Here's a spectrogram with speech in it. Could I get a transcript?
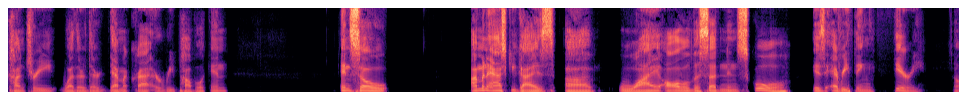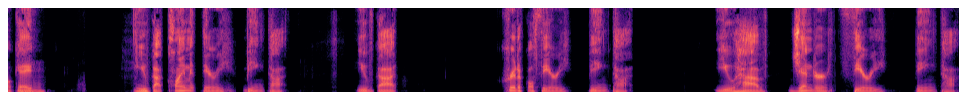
country, whether they're Democrat or Republican. And so I'm going to ask you guys uh, why all of a sudden in school is everything theory? Okay. Mhm. You've got climate theory being taught, you've got critical theory being taught, you have gender theory being taught.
